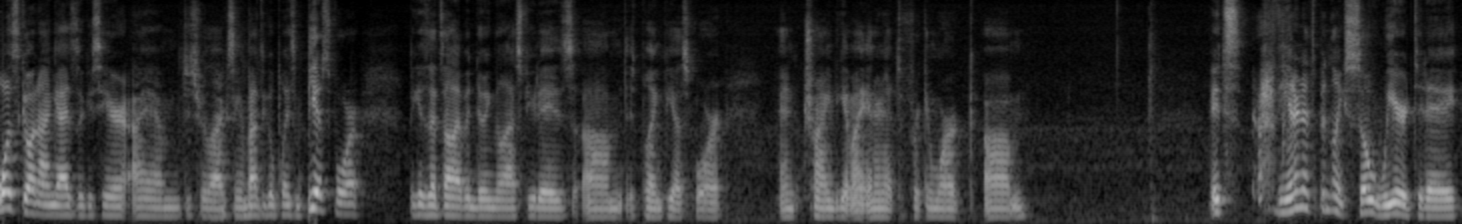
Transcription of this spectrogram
What's going on guys, Lucas here. I am just relaxing. I'm about to go play some PS4 because that's all I've been doing the last few days um, is playing PS4 and trying to get my internet to freaking work. Um, it's, the internet's been like so weird today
